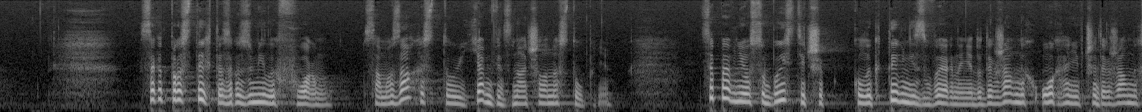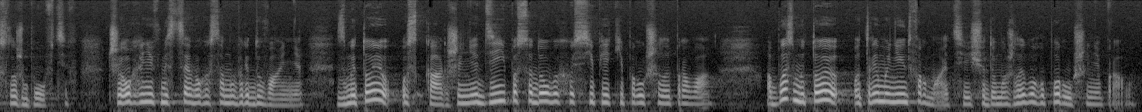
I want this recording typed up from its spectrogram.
Серед простих та зрозумілих форм самозахисту я б відзначила наступні. Це певні особисті чи колективні звернення до державних органів чи державних службовців, чи органів місцевого самоврядування з метою оскарження дій посадових осіб, які порушили права, або з метою отримання інформації щодо можливого порушення права.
